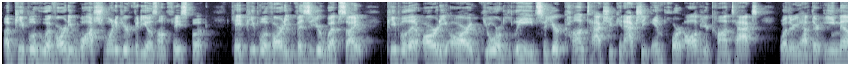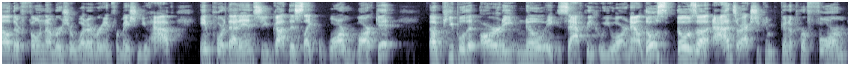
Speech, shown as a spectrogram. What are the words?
of people who have already watched one of your videos on Facebook Okay, people have already visited your website people that already are your leads so your contacts you can actually import all of your contacts whether you have their email their phone numbers or whatever information you have import that in. So you've got this like warm market of people that already know exactly who you are. Now those those uh, ads are actually gonna perform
